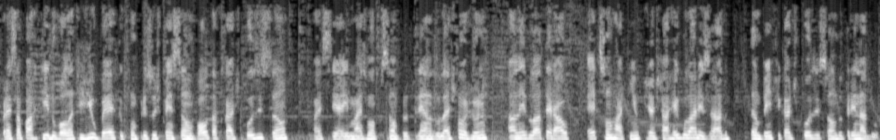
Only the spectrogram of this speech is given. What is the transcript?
Para essa partida, o volante Gilberto, cumprir suspensão, volta a ficar à disposição. Vai ser aí mais uma opção para o treinador Leston Júnior, além do lateral Edson Ratinho, que já está regularizado, também fica à disposição do treinador.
